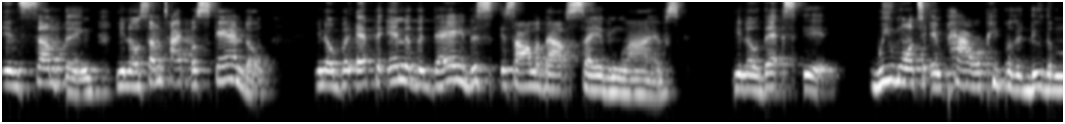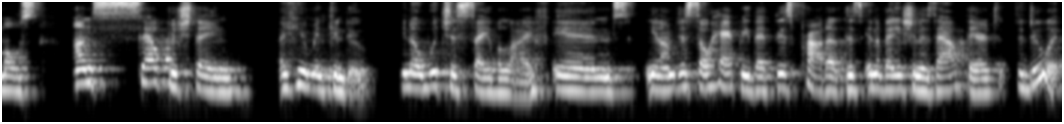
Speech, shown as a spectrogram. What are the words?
in something, you know, some type of scandal. You know, but at the end of the day, this is all about saving lives. You know, that's it. We want to empower people to do the most unselfish thing a human can do, you know, which is save a life. And, you know, I'm just so happy that this product, this innovation is out there to, to do it.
